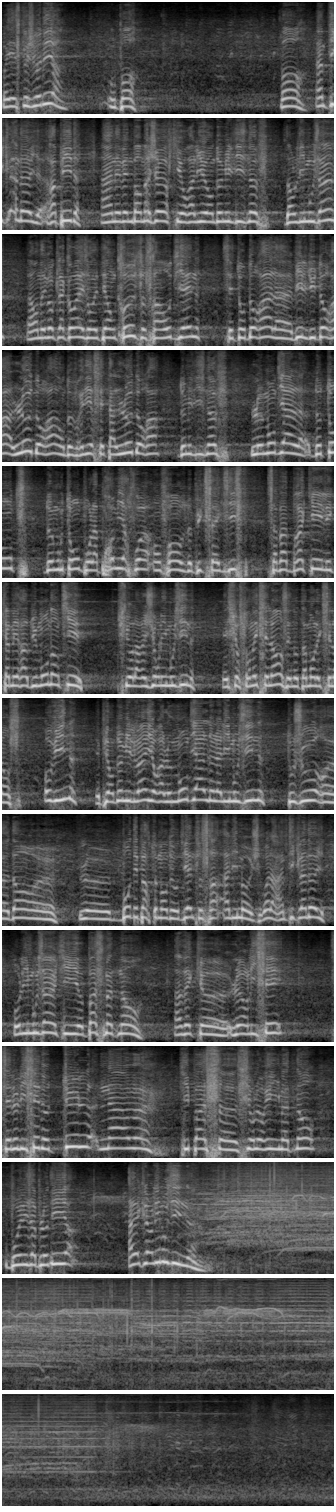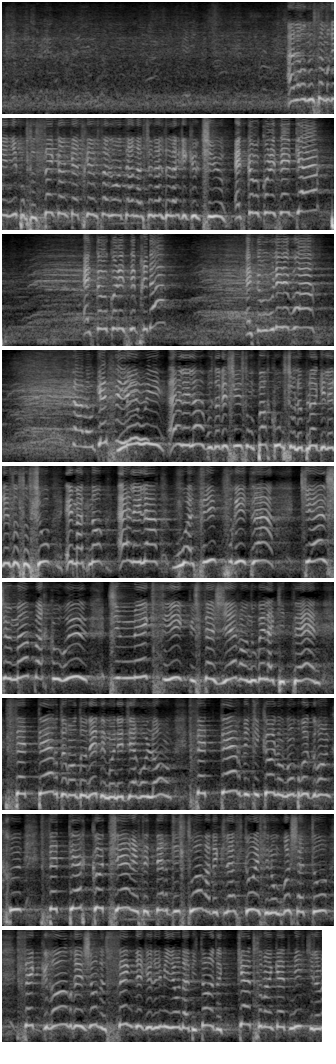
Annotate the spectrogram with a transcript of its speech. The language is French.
voyez ce que je veux dire Ou pas Bon, un petit clin d'œil rapide à un événement majeur qui aura lieu en 2019 dans le Limousin. Alors, on évoque la Corrèze, on était en Creuse, ce sera en Haute-Vienne. C'est au Dora, la ville du Dora, le Dora, on devrait dire, c'est à le Dora 2019, le mondial de tonte de moutons pour la première fois en France depuis que ça existe. Ça va braquer les caméras du monde entier sur la région limousine et sur son excellence, et notamment l'excellence ovine. Et puis en 2020, il y aura le mondial de la limousine, toujours euh, dans euh, le beau département de Haute-Vienne, ce sera à Limoges. Voilà, un petit clin d'œil aux Limousins qui euh, passent maintenant avec leur lycée. C'est le lycée de Tulle-Nave qui passe sur le ring maintenant. Vous pouvez les applaudir avec leur limousine. Nous sommes réunis pour ce 54e Salon international de l'agriculture. Est-ce que vous connaissez Edgar? Est-ce que vous connaissez Frida? Est-ce que vous voulez les voir? Mais oui, elle est là. Vous avez suivi son parcours sur le blog et les réseaux sociaux. Et maintenant, elle est là. Voici Frida. Quel chemin parcouru du Mexique, puis stagiaire en Nouvelle-Aquitaine. Cette terre de randonnée des Monédières Hollande. Cette terre viticole aux nombreux grands crus. Cette terre côtière et cette terre d'histoire avec Lascaux et ses nombreux châteaux. Cette grande région de 5,8 millions d'habitants et de 84 000 km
